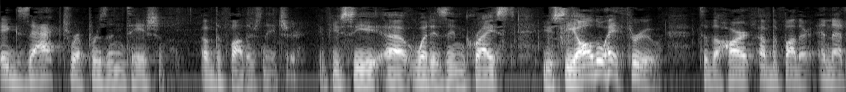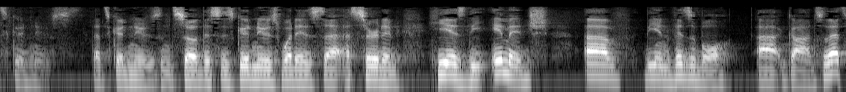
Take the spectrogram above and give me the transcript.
exact representation of the Father's nature. If you see uh, what is in Christ, you see all the way through to the heart of the Father, and that's good news. That's good news. And so this is good news what is uh, asserted. He is the image of the invisible uh, God. So that's,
